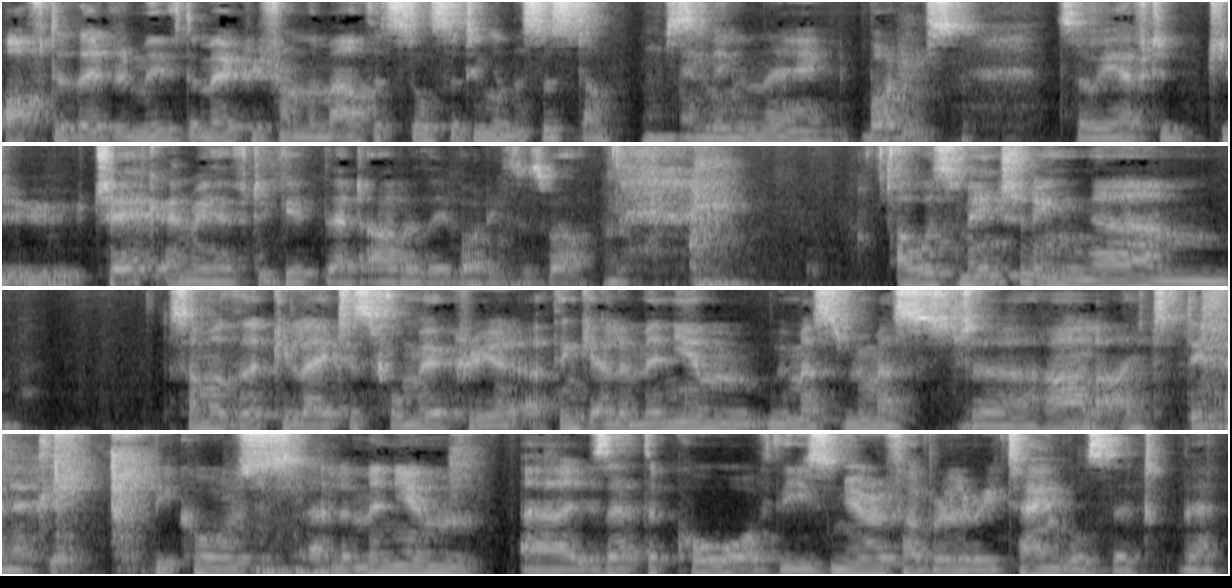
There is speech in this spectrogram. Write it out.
after they've removed the mercury from the mouth, it's still sitting in the system, mm-hmm. still in their bodies. So we have to, to check and we have to get that out of their bodies as well. Mm-hmm. I was mentioning um, some of the chelators for mercury. I think aluminium we must we must uh, highlight mm, definitely because aluminium uh, is at the core of these neurofibrillary tangles that that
